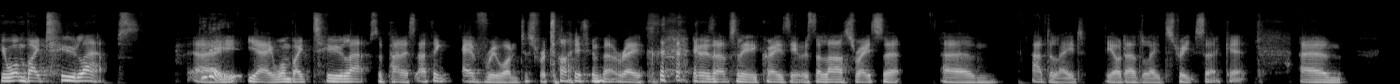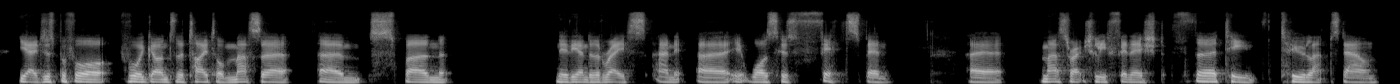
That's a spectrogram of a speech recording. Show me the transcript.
he won by two laps. Uh, he? Yeah, he won by two laps of Panis. I think everyone just retired in that race. it was absolutely crazy. It was the last race at um, Adelaide, the old Adelaide street circuit. Um, yeah, just before before we go on to the title, Massa um, spun near the end of the race, and it, uh, it was his fifth spin uh, Massa actually finished 13th, two laps down,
